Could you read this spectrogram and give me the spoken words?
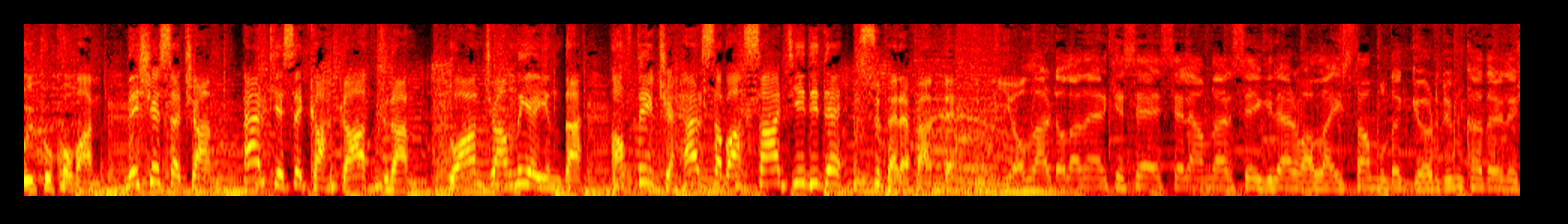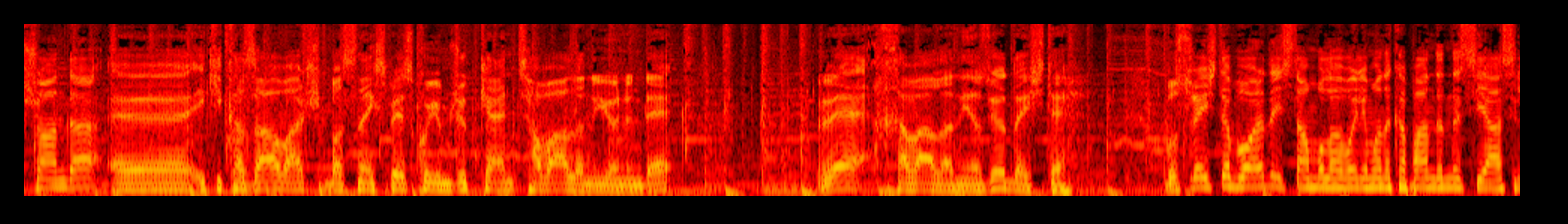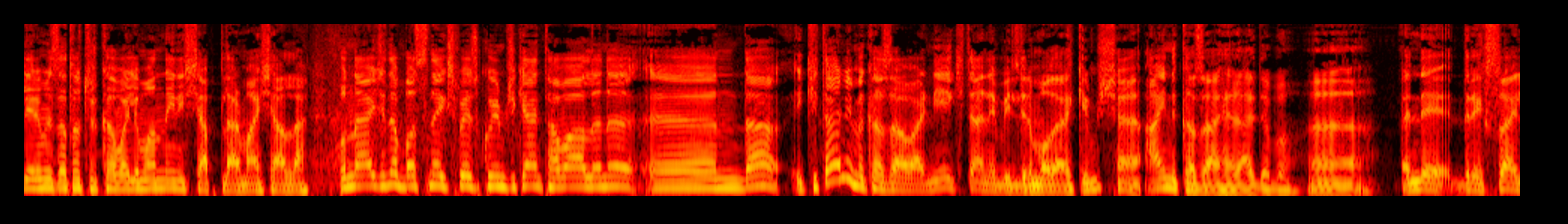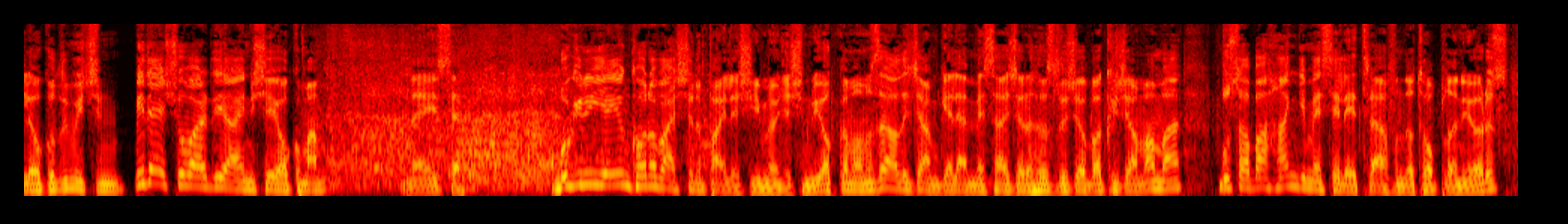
Uyku kovan, neşe saçan, herkese kahkaha attıran Doğan Canlı yayında hafta içi her sabah saat 7'de Süper FM'de. Yollarda olan herkese selamlar sevgiler. Valla İstanbul'da gördüğüm kadarıyla şu anda eee, iki kaza var. Basın Ekspres Kuyumcu Kent Havaalanı yönünde. Ve havaalanı yazıyor da işte. Bu süreçte bu arada İstanbul Havalimanı kapandığında siyasilerimiz Atatürk Havalimanı'na iniş yaptılar maşallah. Bunun haricinde Basın Ekspres Kuyumcu Kent Havaalanı'nda iki tane mi kaza var? Niye iki tane bildirim olarak girmiş? Ha, aynı kaza herhalde bu. Ha. Ben de direkt sırayla okuduğum için bir de şu var diye aynı şeyi okumam. Neyse. Bugünün yayın konu başlığını paylaşayım önce. Şimdi yoklamamızı alacağım. Gelen mesajlara hızlıca bakacağım ama bu sabah hangi mesele etrafında toplanıyoruz?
